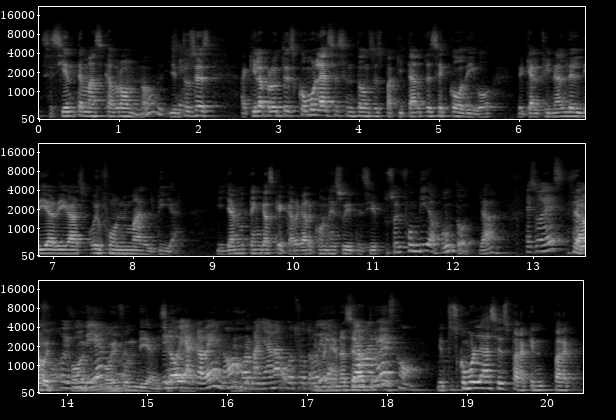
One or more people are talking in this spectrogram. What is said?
se siente más cabrón, ¿no? Y entonces, aquí la pregunta es, ¿cómo le haces entonces para quitarte ese código de que al final del día digas, hoy fue un mal día? Y ya no tengas que cargar con eso y decir, pues hoy fue un día, punto, ya. Eso es. hoy, fue un día. Hoy fue un día. Y, luego ya acabé, ¿no? O mañana otro, otro día. Mañana será otro día. Y entonces, ¿cómo le haces para que, para,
